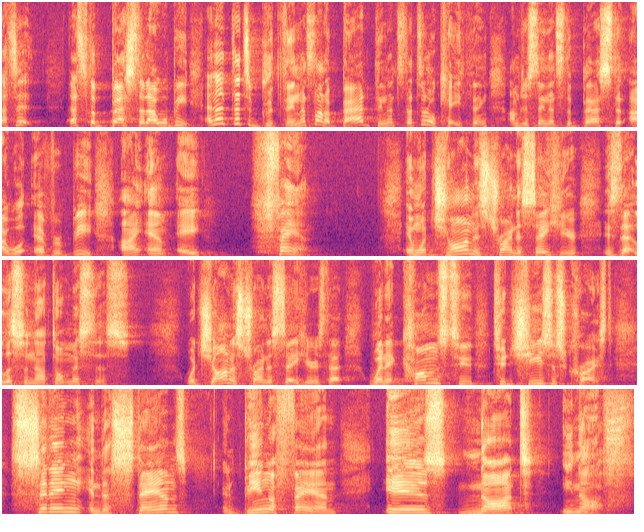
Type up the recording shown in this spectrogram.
That's it. That's the best that I will be. And that, that's a good thing. That's not a bad thing. That's, that's an okay thing. I'm just saying that's the best that I will ever be. I am a fan. And what John is trying to say here is that, listen now, don't miss this. What John is trying to say here is that when it comes to, to Jesus Christ, sitting in the stands and being a fan is not enough.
